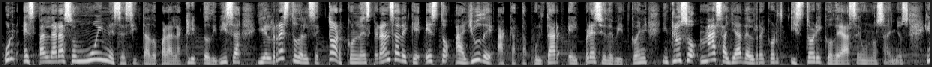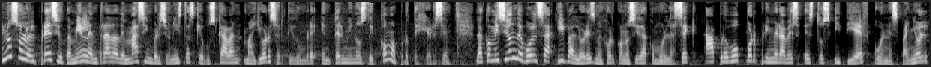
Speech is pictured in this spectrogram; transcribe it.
Un espaldarazo muy necesitado para la criptodivisa y el resto del sector, con la esperanza de que esto ayude a catapultar el precio de Bitcoin incluso más allá del récord histórico de hace unos años. Y no solo el precio, también la entrada de más inversionistas que buscaban mayor certidumbre en términos de cómo protegerse. La Comisión de Bolsa y Valores, mejor conocida como la SEC, aprobó por primera vez estos ETF o en español,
